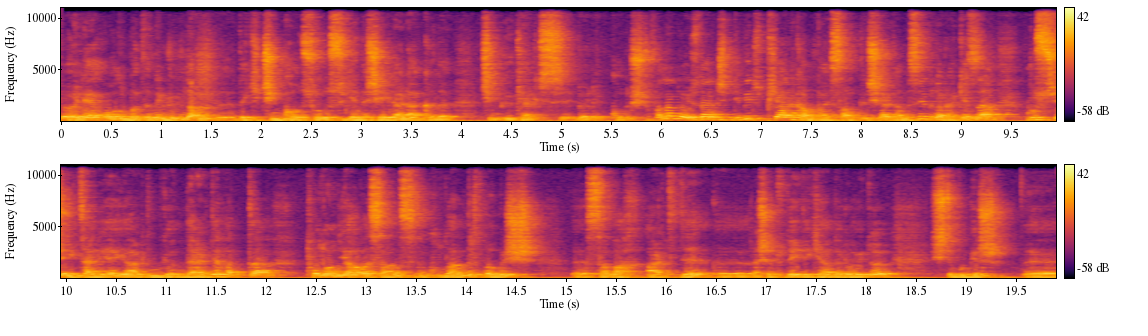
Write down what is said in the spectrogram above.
böyle olmadığını Lübnan'daki Çin konsolosu gene şeyle alakalı Çin Büyükelçisi böyle konuştu falan. O yüzden ciddi bir PR kampanyası, halkla ilişkiler kampanyası yapıyorlar. Hakeza Rusya İtalya'ya yardım gönderdi. Hatta Polonya hava sahasını kullandırmamış. Ee, sabah Arti'de e, Russia Today'deki haber oydu. İşte bu bir e,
